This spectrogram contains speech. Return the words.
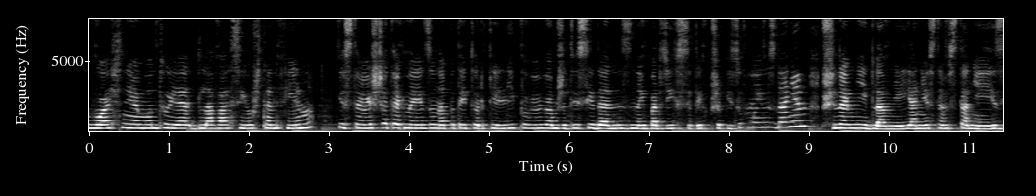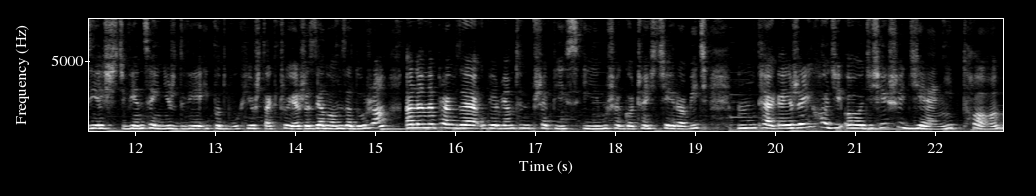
Właśnie montuję dla Was już ten film. Jestem jeszcze tak najedzona po tej tortilli. Powiem Wam, że to jest jeden z najbardziej sytych przepisów moim zdaniem. Przynajmniej dla mnie. Ja nie jestem w stanie jej zjeść więcej niż dwie i po dwóch już tak czuję, że zjadłam za dużo. Ale naprawdę uwielbiam ten przepis i muszę go częściej robić. Mm, tak, a jeżeli chodzi o dzisiejszy dzień, to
